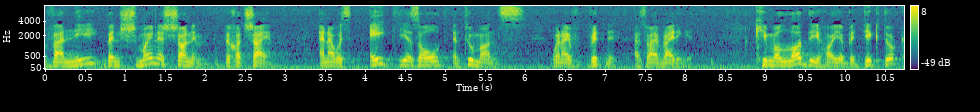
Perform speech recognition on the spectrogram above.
Vani ben shmoine shonim v'chotshayim. And I was eight years old and two months when I've written it, That's why I'm writing it. Kimolodi hoya bedikduk.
